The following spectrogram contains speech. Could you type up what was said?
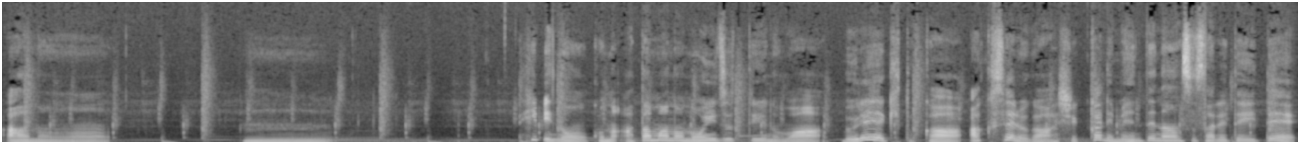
あのうん日々のこの頭のノイズっていうのはブレーキとかアクセルがしっかりメンテナンスされていて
